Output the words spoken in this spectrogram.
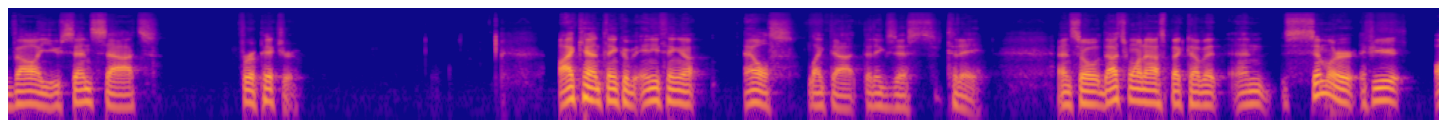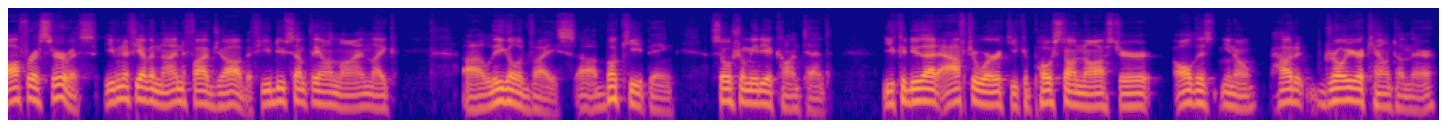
value, send sats for a picture. I can't think of anything else like that that exists today. And so that's one aspect of it. And similar, if you offer a service, even if you have a nine to five job, if you do something online like uh, legal advice, uh, bookkeeping, social media content, you could do that after work. You could post on Nostr, all this, you know, how to grow your account on there,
